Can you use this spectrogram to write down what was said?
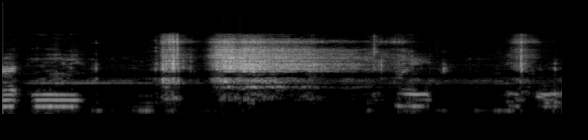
at a type equal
